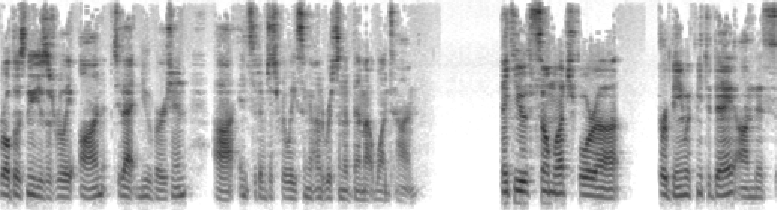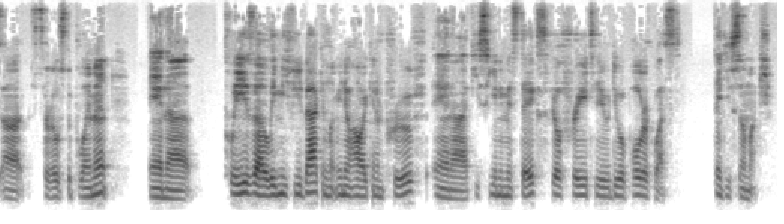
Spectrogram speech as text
roll those new users really on to that new version uh, instead of just releasing 100% of them at one time. Thank you so much for uh, for being with me today on this uh, serverless deployment. And uh, please uh, leave me feedback and let me know how I can improve. And uh, if you see any mistakes, feel free to do a pull request. Thank you so much.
